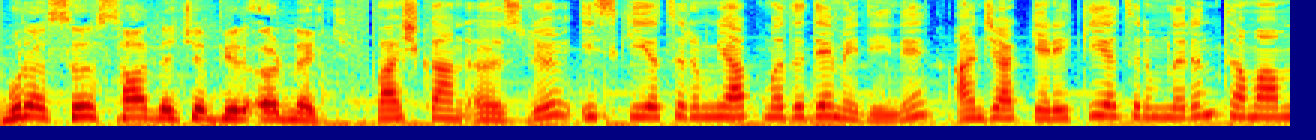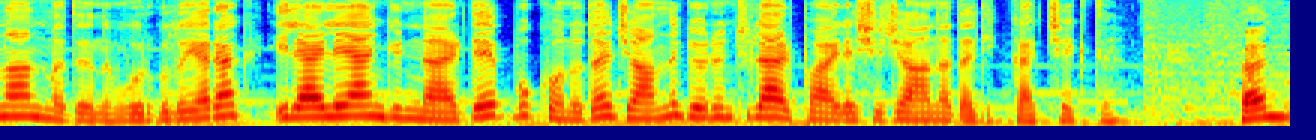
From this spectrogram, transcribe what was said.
Burası sadece bir örnek. Başkan Özlü, İSKİ yatırım yapmadı demediğini ancak gerekli yatırımların tamamlanmadığını vurgulayarak ilerleyen günlerde bu konuda canlı görüntüler paylaşacağına da dikkat çekti. Ben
